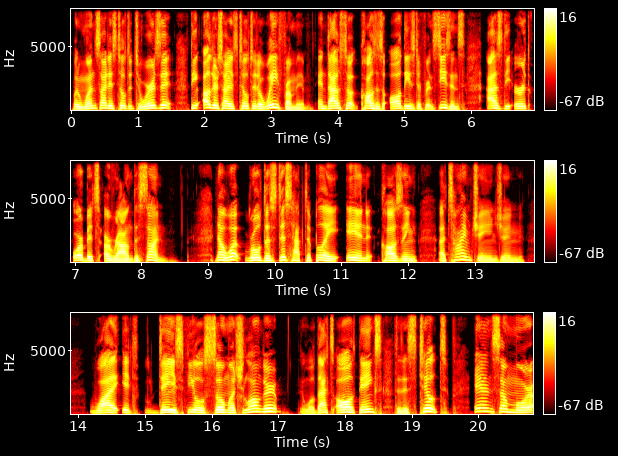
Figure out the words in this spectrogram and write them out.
When one side is tilted towards it, the other side is tilted away from it, and that's what causes all these different seasons as the Earth orbits around the Sun. Now, what role does this have to play in causing a time change and why it days feel so much longer? Well, that's all thanks to this tilt and some more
